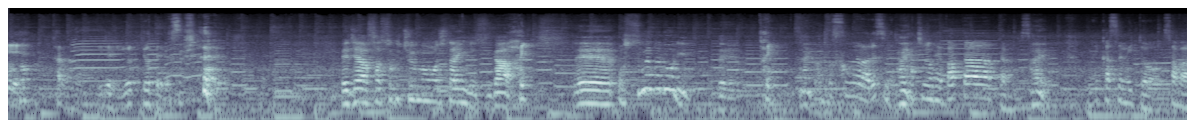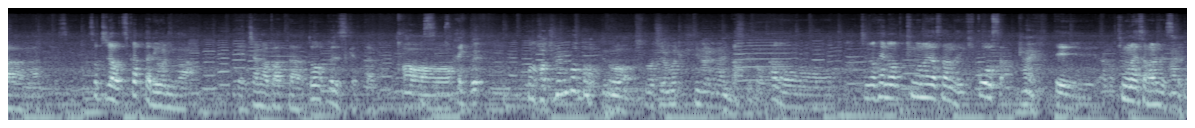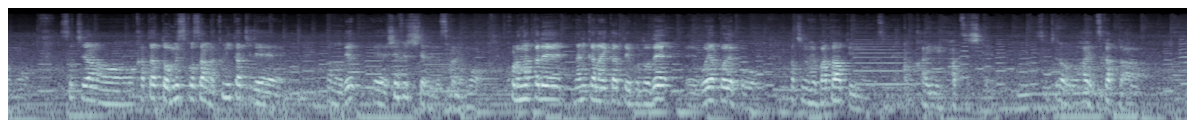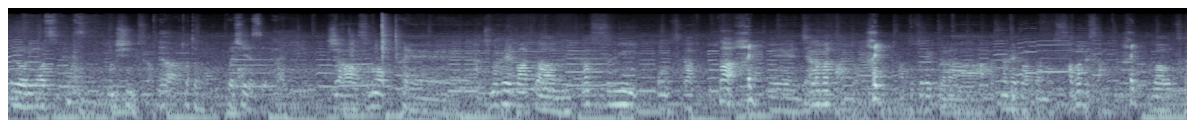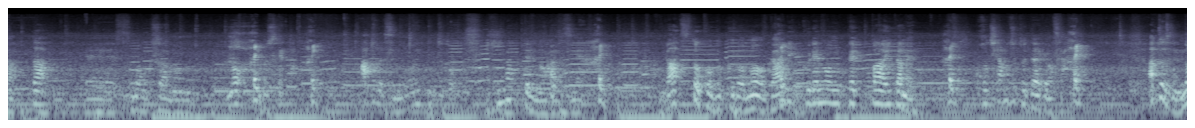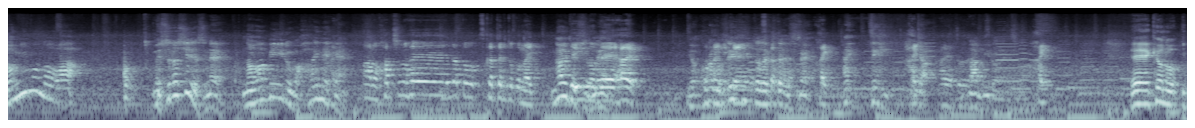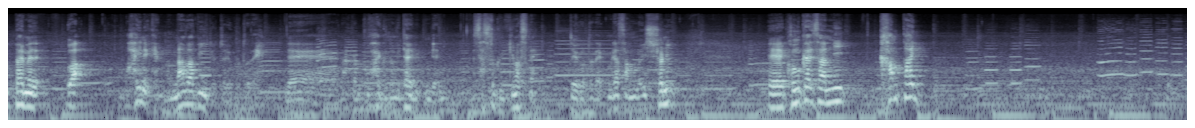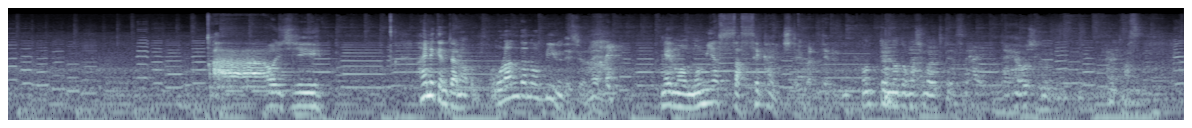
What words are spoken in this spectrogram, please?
ただの入れる予予定です えじゃあ早速注文をしたいんですが、はい。えーおすすめの料理ってはい。何かありますか？それはですね、はい。八戸バターってあるんですよ、はい。イカスミとサバがあってです。ねそちらを使った料理が、えー、チャガバターとブルスケッタがあー、はい。えこの八面バターっていうのは私あまり聞き慣れないんですけど。あのー八戸の着物屋さんで紀行さん、はい。えーあの着物屋さんがあるんですけども、そちらの方と息子さんが国立であのレ、えーシェフしてるんですけども、コロナ禍で何かないかということで、えー親子でこう八戸バターというのをですね開発してそちらを、はい、使ったお料理がおすすめです美味しいんですか？いやとても美味しいです、はい、じゃあその、えー八戸バターのイカスミを使った、はい。えーじゃがバターと、はい。あとそれから八戸バターのサバですかはい。サバを使った、えースモークサーモンのはい。ブスケッタ、はいあとですねもう一個ちょっと気になってるのがですねはい。ガツと小袋のガーリックレモンペッパー炒め、はい。こちらもちょっといただけますか？はい。あとですね飲み物は珍しいですね。生ビールがハイネケン、あの八戸だと使ってるとこないないっていうのですよね。で、はい。いやこれもぜひいただきたいですね。はい。ぜひはい。じゃあありがとうございます。生ビールお願いします。はい。えー今日の一杯目はハイネケンの生ビールということで、えーなんか早く飲みたいんで早速いきますね。ということで皆さんも一緒に、えー、小向さんに乾杯。あー美味しい。ハイネケンってあのオランダのビールですよね、はい。ね、もう飲みやすさ世界一と言われてる。本当に喉越しも良くてですね、はい。大変美味しくいただきます。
